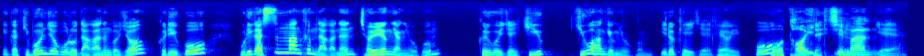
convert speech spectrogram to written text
그러니까 기본적으로 나가는 거죠. 그리고 우리가 쓴 만큼 나가는 전력량 요금 그리고 이제 기후 기후 환경 요금 이렇게 이제 되어 있고 뭐더 네. 있지만 예, 예.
